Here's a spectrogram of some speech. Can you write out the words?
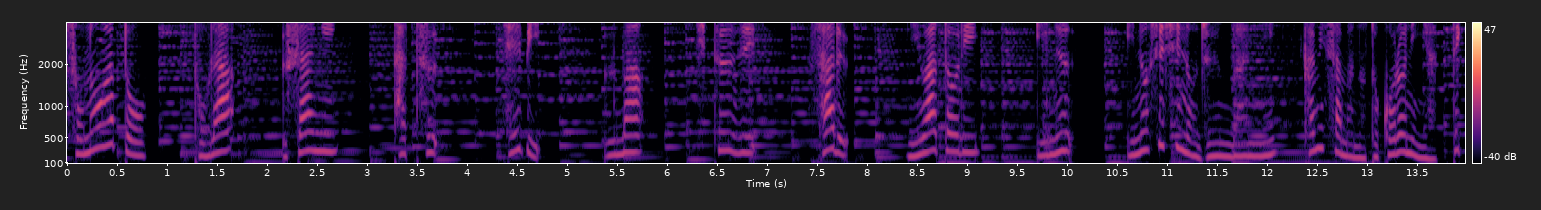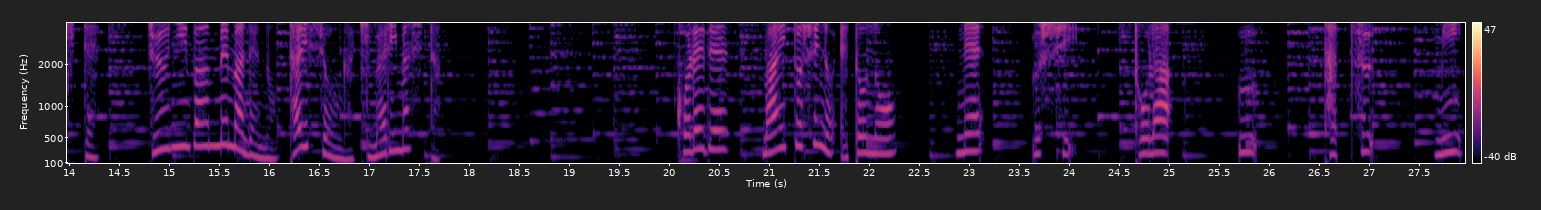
その後、虎、うさぎ、タツ、ヘビ、馬、羊、猿、鶏、犬、イノシシの順番に神様のところにやってきて、12番目までの大将が決まりました。これで毎年の干支の、ね、牛、虎、う、たつ、み、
